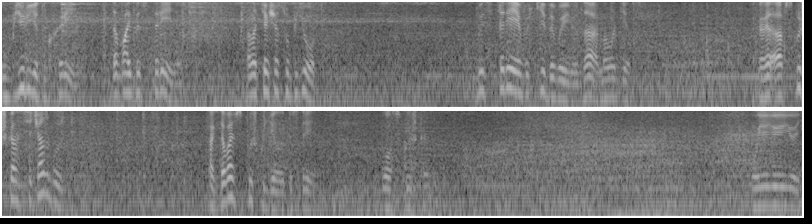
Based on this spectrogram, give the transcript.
Убери эту хрень. Давай быстрее. Она тебя сейчас убьет. Быстрее выкидывай ее, да, молодец. А, а вспышка сейчас будет? Так, давай вспышку делай быстрее. Вот вспышка. Ой-ой-ой-ой.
